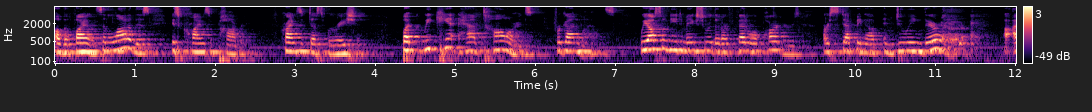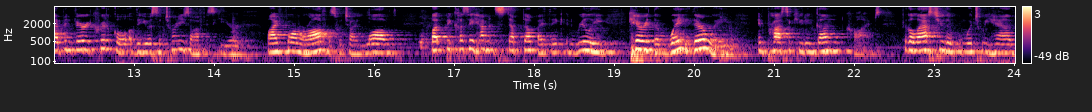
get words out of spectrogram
of the violence. And a lot of this is crimes of poverty, crimes of desperation. But we can't have tolerance for gun violence. We also need to make sure that our federal partners are stepping up and doing their role. I've been very critical of the U.S. Attorney's Office here, my former office, which I loved, but because they haven't stepped up, I think, and really carried the their weight in prosecuting gun crimes. For the last year in which we have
